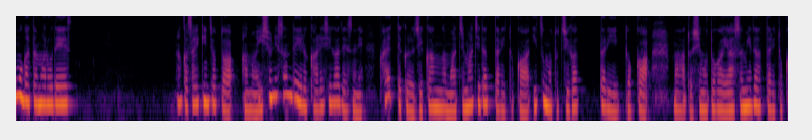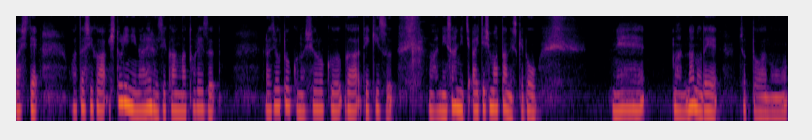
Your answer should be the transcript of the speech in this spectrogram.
どうもガタマロです。なんか最近ちょっとあの一緒に住んでいる彼氏がですね帰ってくる時間がまちまちだったりとかいつもと違ったりとか、まあ、あと仕事が休みだったりとかして私が一人になれる時間が取れずラジオトークの収録ができず、まあ、23日空いてしまったんですけどねえまあ、なのでちょっとあの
